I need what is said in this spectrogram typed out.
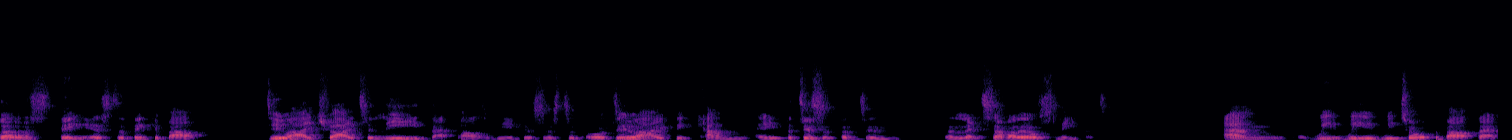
first thing is to think about do I try to lead that part of the ecosystem or do I become a participant in and let someone else lead it? And we, we, we talk about that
